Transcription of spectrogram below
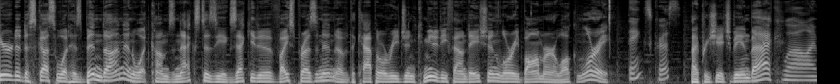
Here to discuss what has been done and what comes next is the Executive Vice President of the Capital Region Community Foundation, Lori Balmer. Welcome, Lori. Thanks, Chris. I appreciate you being back. Well, I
